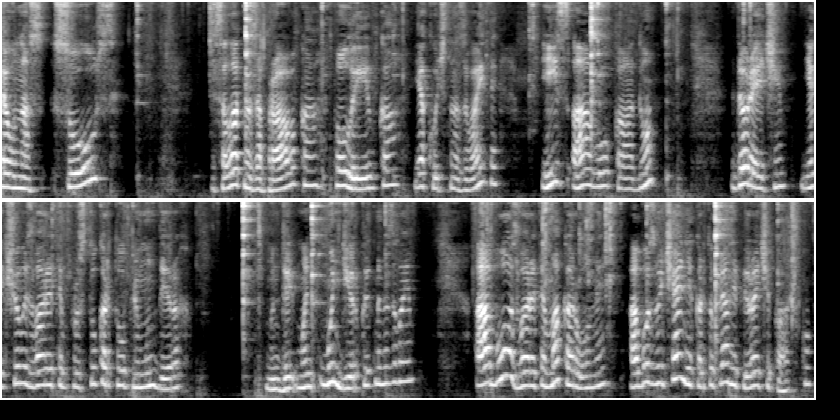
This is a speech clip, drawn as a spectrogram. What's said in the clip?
Це у нас соус, салатна заправка, поливка, як хочете називайте, із авокадо. До речі, якщо ви зварите просту картоплю в мундирах, мундир, мундірку, як ми називаємо, або зварите макарони, або звичайне картопляне пюре чи кашку,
